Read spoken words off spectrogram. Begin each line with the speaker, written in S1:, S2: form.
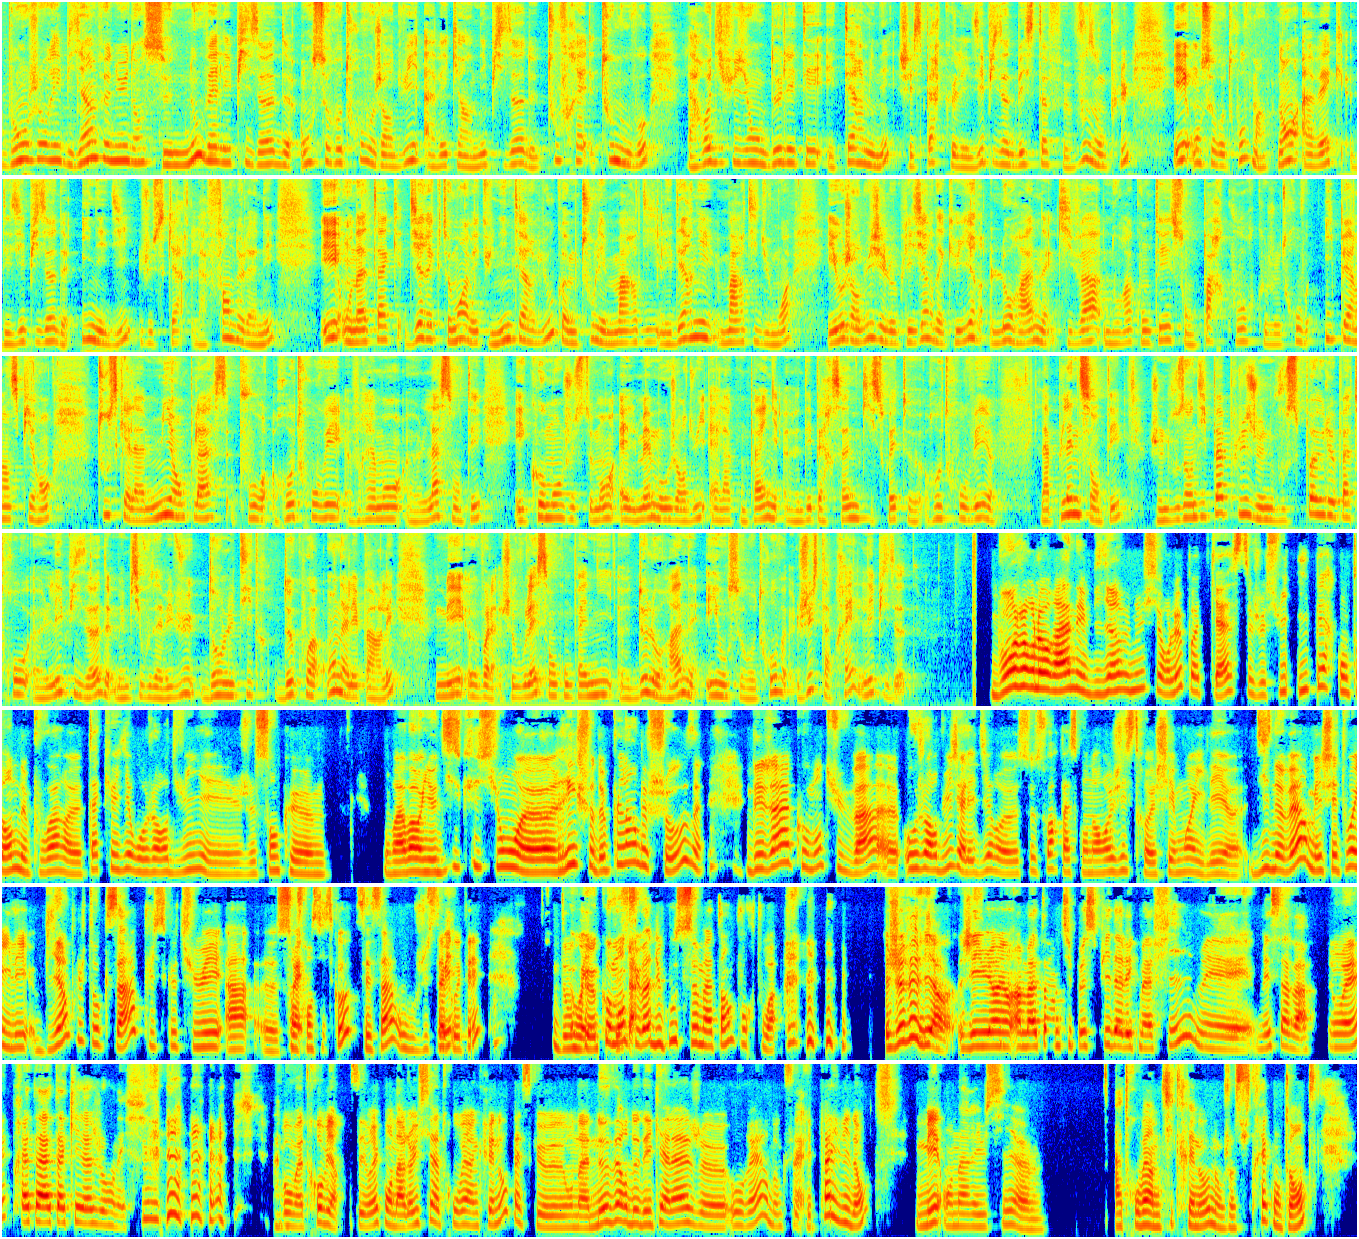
S1: Bonjour et bienvenue dans ce nouvel épisode. On se retrouve aujourd'hui avec un épisode tout frais, tout nouveau. La rediffusion de l'été est terminée. J'espère que les épisodes best-of vous ont plu. Et on se retrouve maintenant avec des épisodes inédits jusqu'à la fin de l'année. Et on attaque directement avec une interview comme tous les mardis, les derniers mardis du mois. Et aujourd'hui, j'ai le plaisir d'accueillir Laurane qui va nous raconter son parcours que je trouve hyper inspirant, tout ce qu'elle a mis en place pour retrouver vraiment euh, la santé et comment justement elle-même aujourd'hui elle accompagne euh, des personnes qui souhaitent euh, retrouver la pleine santé. Je ne vous en dis pas plus, je ne vous spoile pas trop l'épisode, même si vous avez vu dans le titre de quoi on allait parler. Mais voilà, je vous laisse en compagnie de Laurane et on se retrouve juste après l'épisode. Bonjour Laurane et bienvenue sur le podcast. Je suis hyper contente de pouvoir t'accueillir aujourd'hui et je sens que on va avoir une discussion euh, riche de plein de choses. Déjà, comment tu vas euh, aujourd'hui? J'allais dire euh, ce soir parce qu'on enregistre chez moi, il est 19h, mais chez toi, il est bien plus tôt que ça puisque tu es à San Francisco, c'est ça? Ou juste à côté? Donc, comment tu vas du coup ce matin pour toi?
S2: Je vais bien. J'ai eu un, matin un petit peu speed avec ma fille, mais, mais ça va.
S1: Ouais.
S2: Prête à attaquer la journée.
S1: bon, bah, trop bien. C'est vrai qu'on a réussi à trouver un créneau parce qu'on a 9 heures de décalage euh, horaire, donc c'était pas évident. Mais on a réussi euh, à trouver un petit créneau, donc j'en suis très contente.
